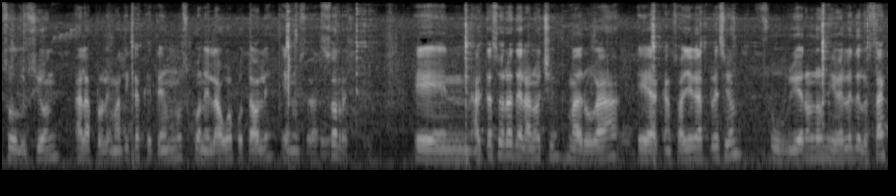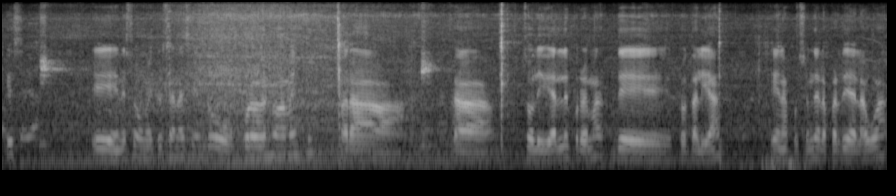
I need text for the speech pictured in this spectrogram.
solución a la problemática que tenemos con el agua potable en nuestras torres. En altas horas de la noche, madrugada, eh, alcanzó a llegar presión, subieron los niveles de los tanques. Eh, en este momento están haciendo pruebas nuevamente para, para el problema de totalidad en la cuestión de la pérdida del agua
